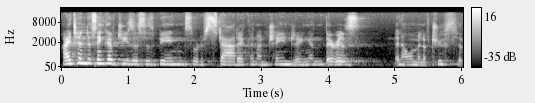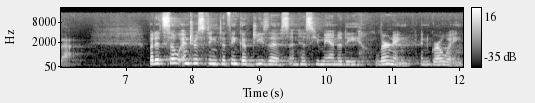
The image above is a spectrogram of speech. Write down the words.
I tend to think of Jesus as being sort of static and unchanging, and there is an element of truth to that. But it's so interesting to think of Jesus and his humanity learning and growing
